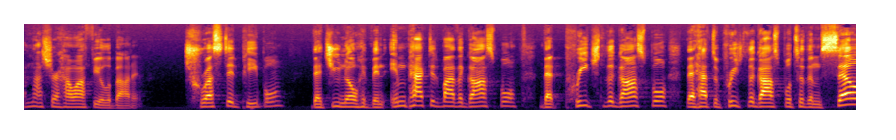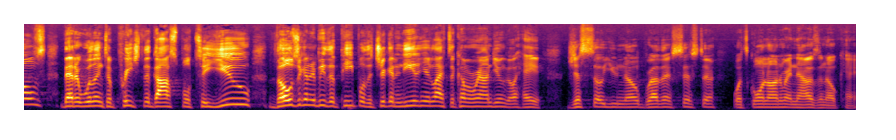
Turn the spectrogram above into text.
I'm not sure how I feel about it. Trusted people that you know have been impacted by the gospel, that preach the gospel, that have to preach the gospel to themselves, that are willing to preach the gospel to you. Those are going to be the people that you're going to need in your life to come around you and go, hey, just so you know, brother and sister, what's going on right now isn't okay.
